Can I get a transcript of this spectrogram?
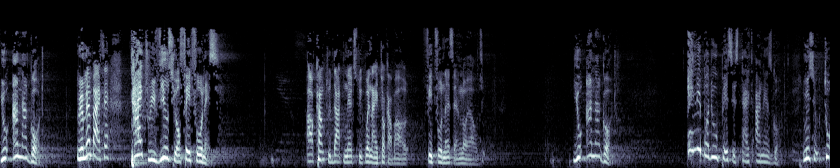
You honor God. Remember, I said tithe reveals your faithfulness. I'll come to that next week when I talk about faithfulness and loyalty. You honor God. Anybody who pays his tithe honors God. It means to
